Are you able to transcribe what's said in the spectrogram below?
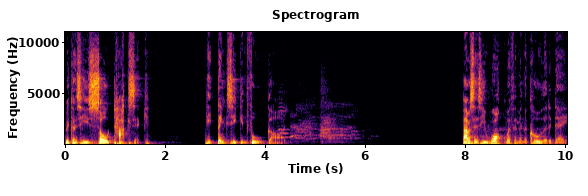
Because he's so toxic, he thinks he can fool God. Bible says he walked with him in the cool of the day.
